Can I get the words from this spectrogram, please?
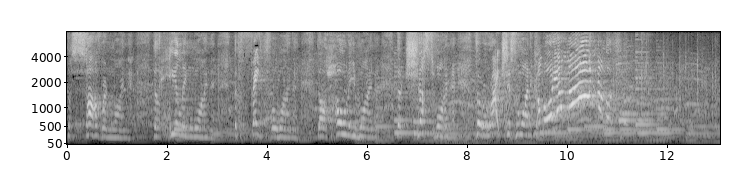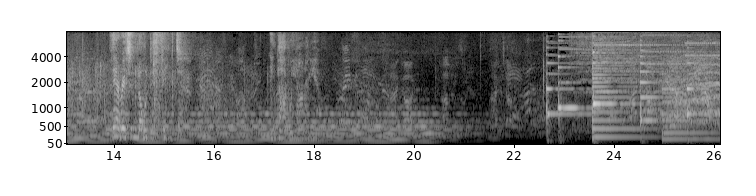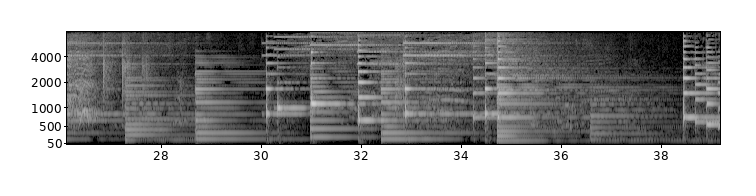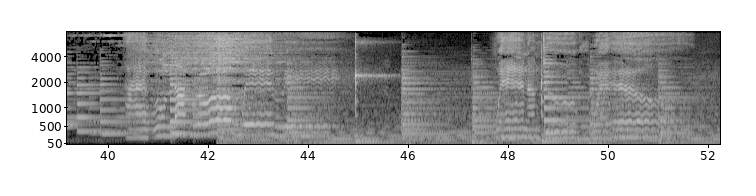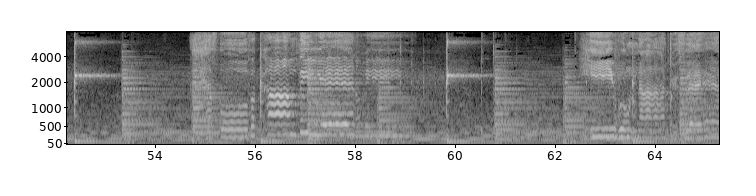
the sovereign one, the healing one, the faithful one, the holy one, the just one, the righteous one. Come on, there is no defeat. Not prevail. For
